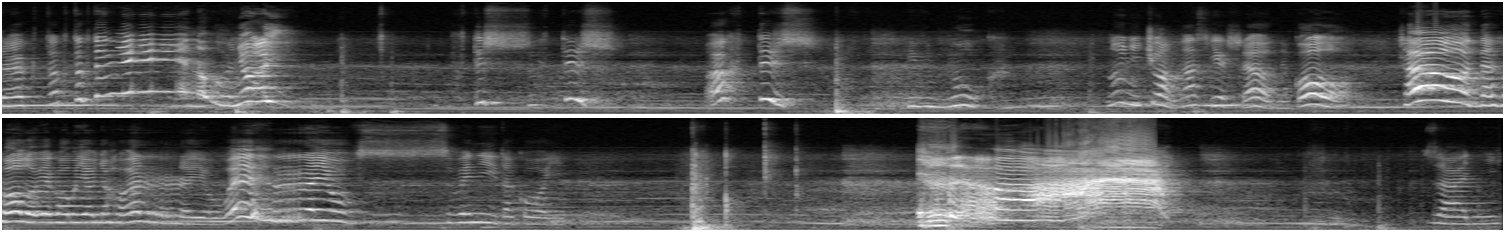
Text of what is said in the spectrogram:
Так, так, так, так, ні-ні-ні, ну гоняй! Ах ти ж, ах ти ж, ах ти ж, півнюк. Ну нічого, в нас є ще одне коло. Ще одне коло, в якому я в нього виграю. Виграю в свині такої. Задній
